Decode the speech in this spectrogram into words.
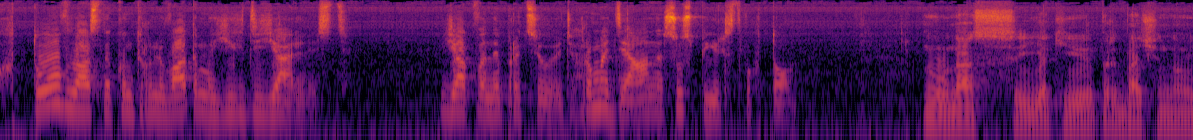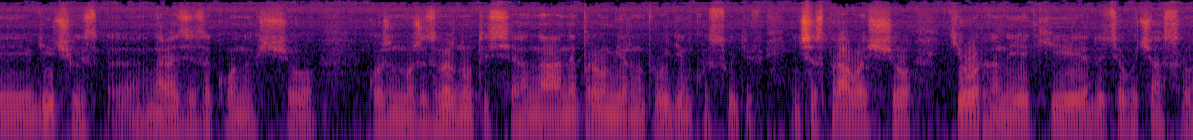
хто власне контролюватиме їх діяльність? Як вони працюють? Громадяни, суспільство, хто? Ну, у нас, як і передбачено і в діючих е, наразі законах, що кожен може звернутися на неправомірну поведінку суддів. Інша справа, що ті органи, які до цього часу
